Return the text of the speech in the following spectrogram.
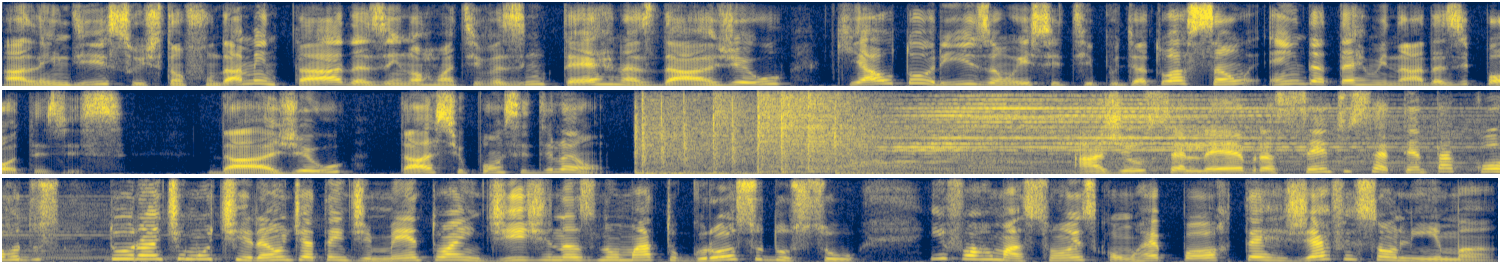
Além disso, estão fundamentadas em normativas internas da AGU que autorizam esse tipo de atuação em determinadas hipóteses. Da AGU, Tássio Ponce de Leão. A AGU celebra 170 acordos durante mutirão de atendimento a indígenas no Mato Grosso do Sul. Informações com o repórter Jefferson Lima.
